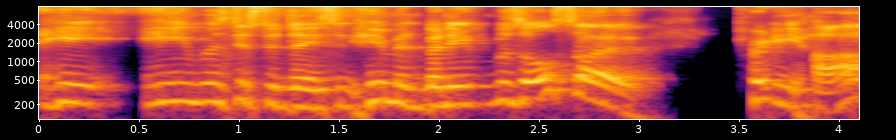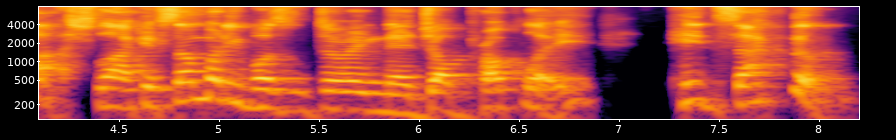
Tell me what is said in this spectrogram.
he he was just a decent human, but he was also pretty harsh. Like if somebody wasn't doing their job properly, he'd sack them.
